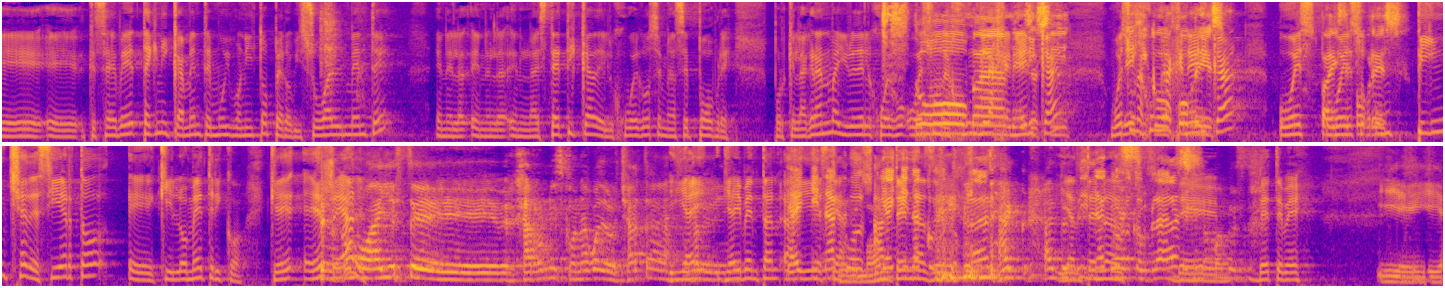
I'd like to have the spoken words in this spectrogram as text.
eh, eh, que se ve técnicamente muy bonito, pero visualmente, en, el- en el- en la estética del juego, se me hace pobre. Porque la gran mayoría del juego o es una jungla genérica, o es una jungla pobres. genérica, o es, o un pinche desierto eh, kilométrico, que es Pero real. como hay este jarrones con agua de horchata. Y hay, y hay ventan- Y hay hay, este, antenas de- y antenas de. BTV. Y, y,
